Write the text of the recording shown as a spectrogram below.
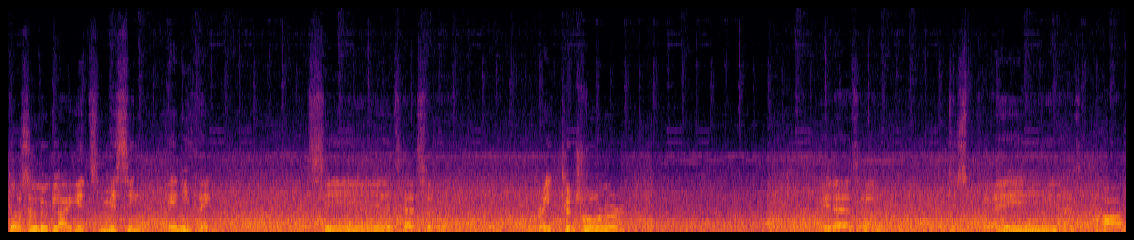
doesn't look like it's missing anything. Let's see it has a RAID controller. It has a display it has a hard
